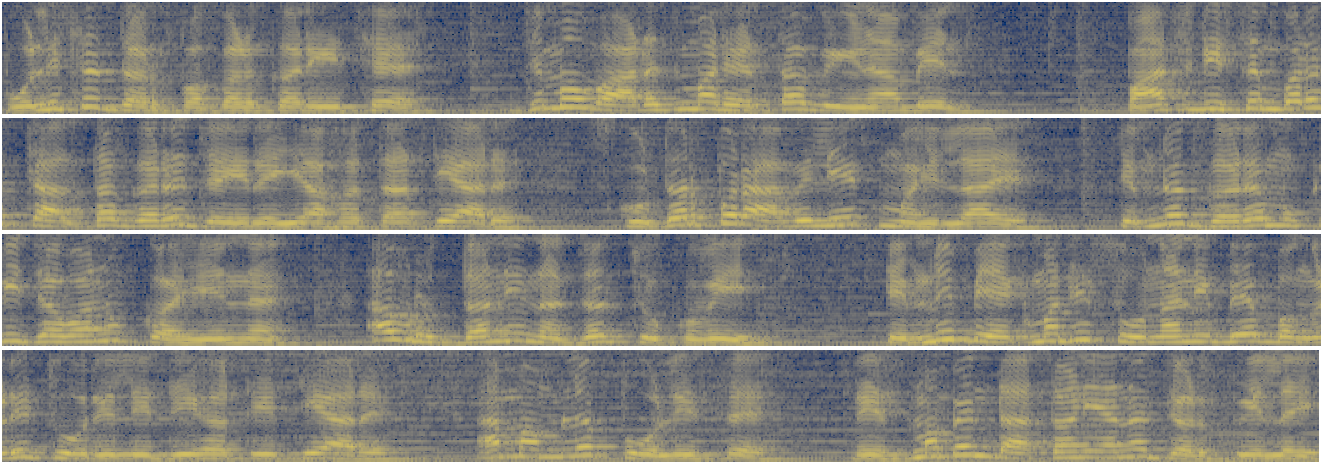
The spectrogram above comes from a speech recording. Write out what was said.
પોલીસે ધરપકડ કરી છે, જેમાં વાડજમાં રહેતા વીણાબેન પાંચ ડિસેમ્બરે ચાલતા ઘરે જઈ રહ્યા હતા ત્યારે સ્કૂટર પર આવેલી એક મહિલાએ તેમને ઘરે મૂકી જવાનું કહીને આ વૃદ્ધાની નજર ચૂકવી. તેમની બેગમાંથી સોનાની બે બંગડી ચોરી લીધી હતી ત્યારે આ મામલે પોલીસે રેશમાબેન દાતાણિયાને ઝડપી લઈ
